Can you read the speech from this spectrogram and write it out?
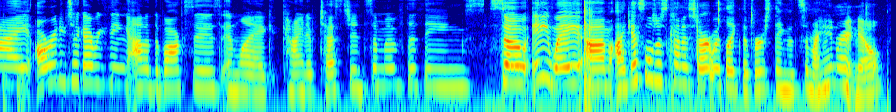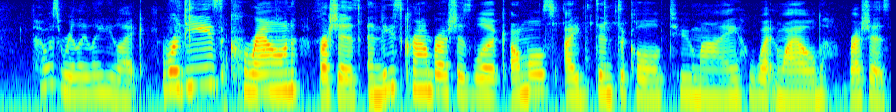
I already took everything out of the boxes and like kind of tested some of the things. So anyway, um, I guess I'll just kind of start with like the first thing that's in my hand right now. That was really ladylike. Were these crown brushes and these crown brushes look almost identical to my Wet n Wild brushes.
